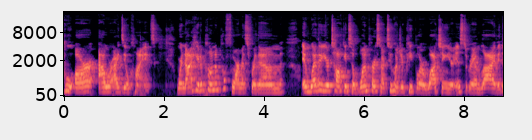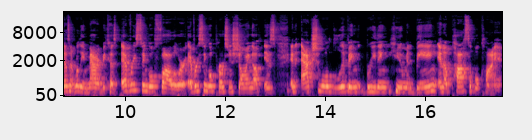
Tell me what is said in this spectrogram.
who are our ideal clients. We're not here to put on a performance for them. And whether you're talking to one person or 200 people or watching your Instagram live, it doesn't really matter because every single follower, every single person showing up is an actual living, breathing human being and a possible client.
